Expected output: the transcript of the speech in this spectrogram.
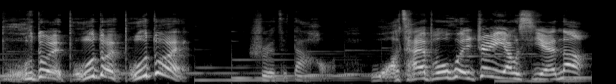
不对，不对，不对！狮子大吼：“我才不会这样写呢！”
